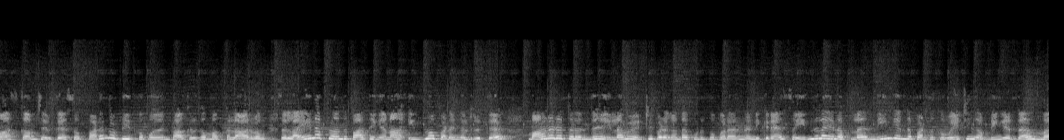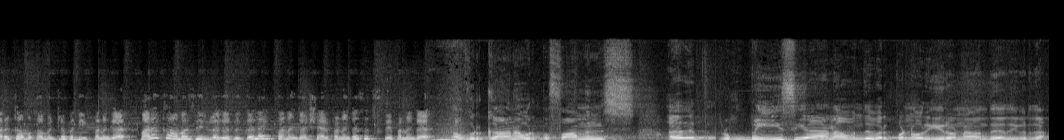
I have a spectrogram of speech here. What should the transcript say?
மாஸ் காமிச்சிருக்கு. சோ படம் எப்படி இருக்க போகுதுன்னு பாக்குறதுக்கு மக்கள் ஆர்வம். சோ லைன் அப்ல வந்து பாத்தீங்கன்னா இவ்வளவு படங்கள் இருக்கு. மாநிலத்துல இருந்து எல்லாமே வெற்றி படங்கள் தான் கொடுக்க போறாருன்னு நினைக்கிறேன். சோ இந்த லைன் அப்ல நீங்க எந்த படத்துக்கு வெயிட்டிங் அப்படிங்கறத மறக்காம கமெண்ட்ல பதிவு பண்ணுங்க. மறக்காம சிவலகத்துக்கு லைக் பண்ணுங்க ஷேர் பண்ணுங்க சப்ஸ்கிரைப் பண்ணுங்க. அவருக்கான ஒரு பெர்ஃபார்மன்ஸ் அதாவது ரொம்ப ஈஸியாக நான் வந்து ஒர்க் பண்ண ஒரு ஹீரோனா வந்து அது இவர் தான்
